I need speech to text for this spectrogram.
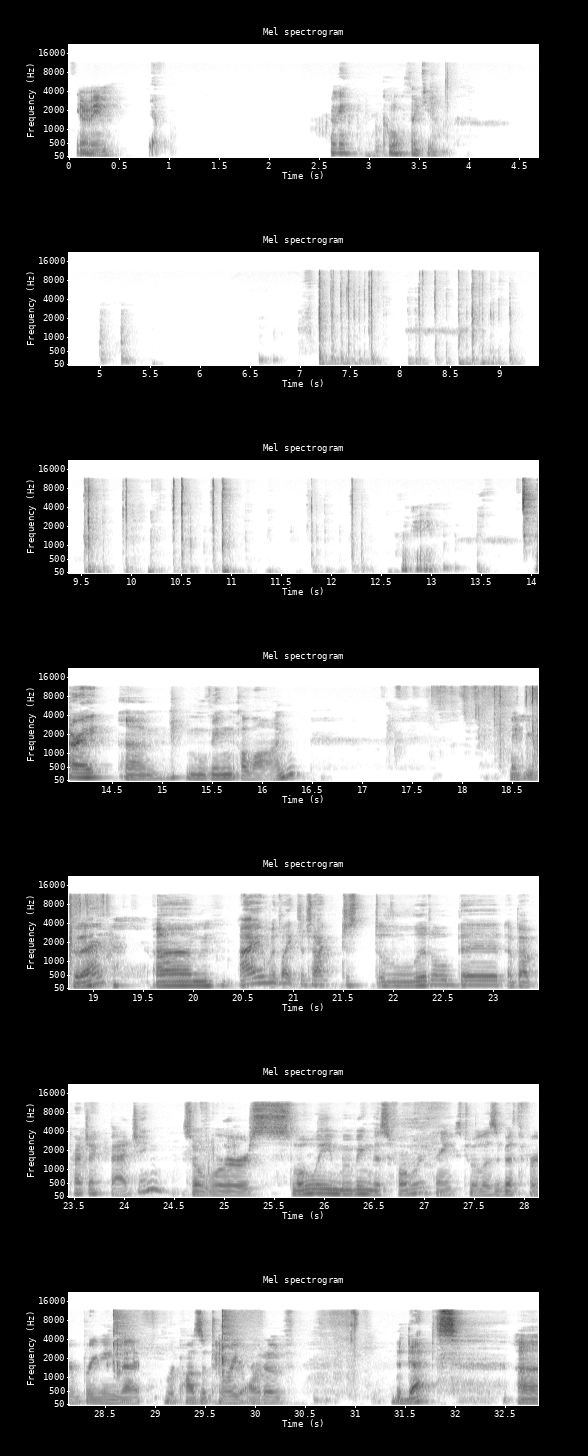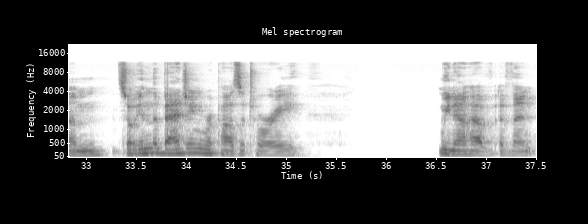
You know what I mean? Yep. Okay, cool. Thank you. All right. Um, moving along. Thank you for that. Um, I would like to talk just a little bit about project badging. So we're slowly moving this forward, thanks to Elizabeth for bringing that repository out of the depths. Um, so in the badging repository, we now have event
